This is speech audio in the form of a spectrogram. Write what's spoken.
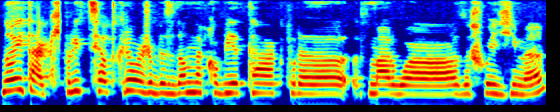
No i tak, policja odkryła, że bezdomna kobieta, która zmarła zeszłej zimy,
